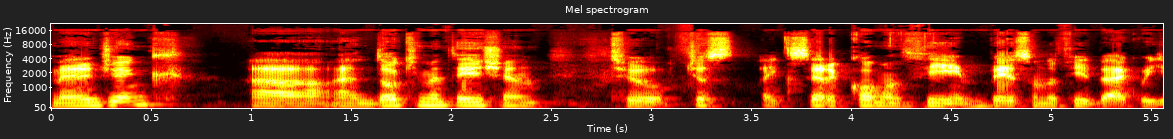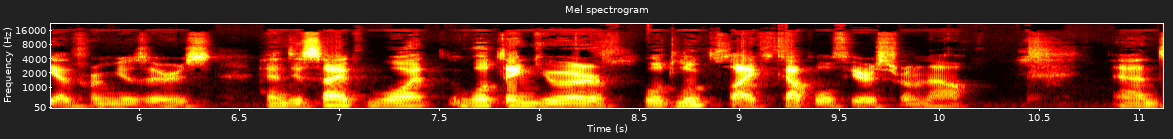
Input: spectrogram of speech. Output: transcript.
managing uh, and documentation to just like set a common theme based on the feedback we get from users and decide what what Angular would look like a couple of years from now. And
